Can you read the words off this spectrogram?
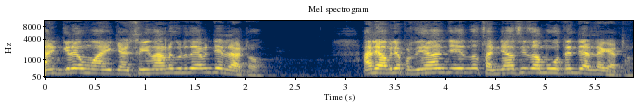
അനുഗ്രഹം വാങ്ങിക്കാൻ ശ്രീനാരായണ ഗുരുദേവന്റെ അല്ല കേട്ടോ. അല്ല അവരെ പ്രതിദാനം ചെയ്യുന്ന സന്യാസി സമൂഹത്തിന്റെ അല്ല കേട്ടോ.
